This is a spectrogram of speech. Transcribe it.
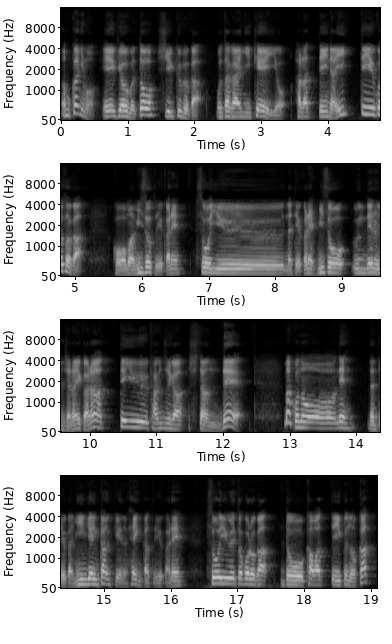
まあ、他にも営業部と飼育部がお互いに敬意を払っていないっていうことが、こう、まあ、溝というかね、そういう、なんていうかね、溝を生んでるんじゃないかなっていう感じがしたんで、まあこのね、なんていうか人間関係の変化というかね、そういうところがどう変わっていくのか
